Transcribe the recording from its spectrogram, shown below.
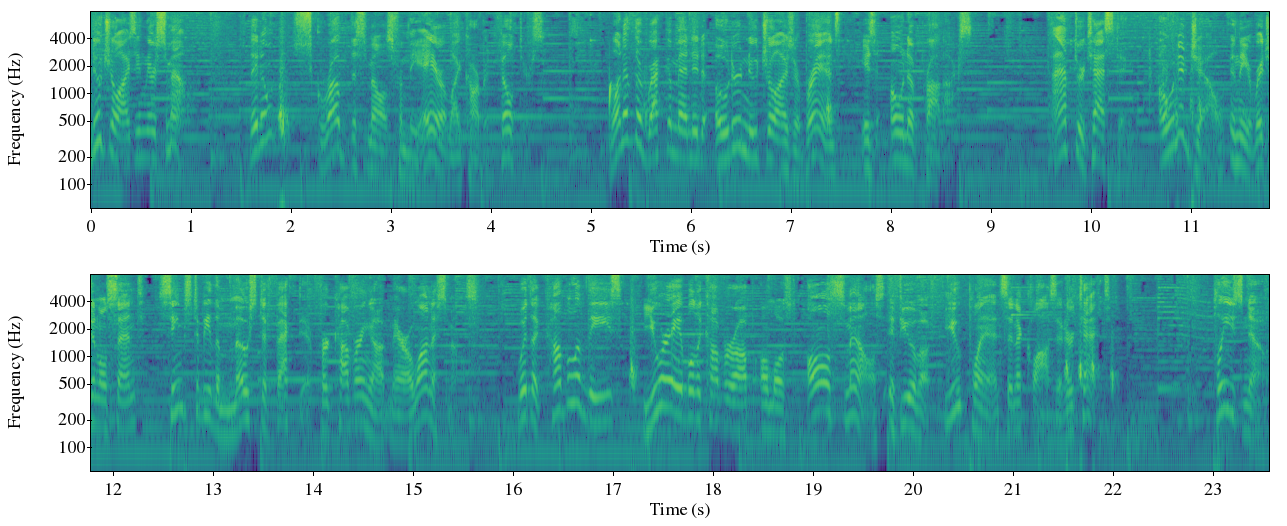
neutralizing their smell. They don't scrub the smells from the air like carbon filters. One of the recommended odor neutralizer brands is Ona Products. After testing, Ona Gel in the original scent seems to be the most effective for covering up marijuana smells. With a couple of these, you are able to cover up almost all smells if you have a few plants in a closet or tent. Please note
